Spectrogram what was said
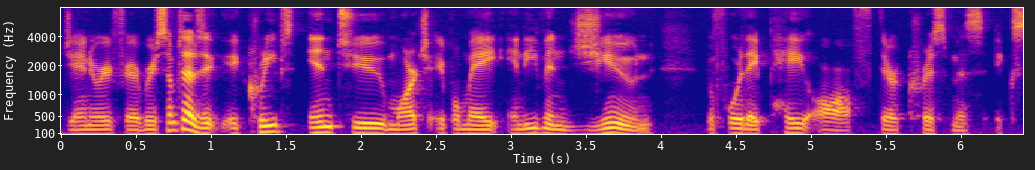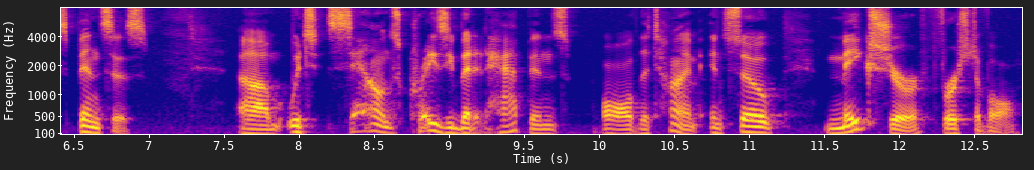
January, February. Sometimes it, it creeps into March, April, May, and even June before they pay off their Christmas expenses, um, which sounds crazy, but it happens all the time. And so make sure, first of all,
